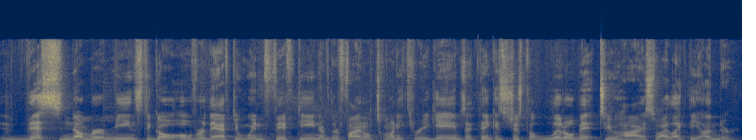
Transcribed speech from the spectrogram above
this number means to go over. They have to win 15 of their final 23 games. I think it's just a little bit too high, so I like the under.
